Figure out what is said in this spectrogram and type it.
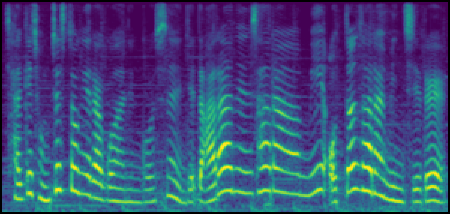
자기 정체성이라고 하는 것은 이제 나라는 사람이 어떤 사람인지를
